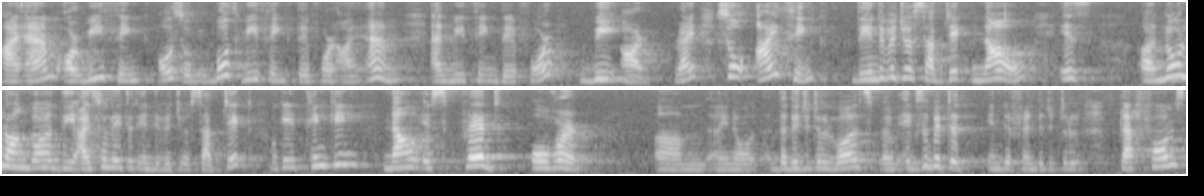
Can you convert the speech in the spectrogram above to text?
I am or we think also both we think therefore I am and we think therefore we are right. So, I think the individual subject now is uh, no longer the isolated individual subject okay? Thinking now is spread over um, you know the digital worlds uh, exhibited in different digital platforms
